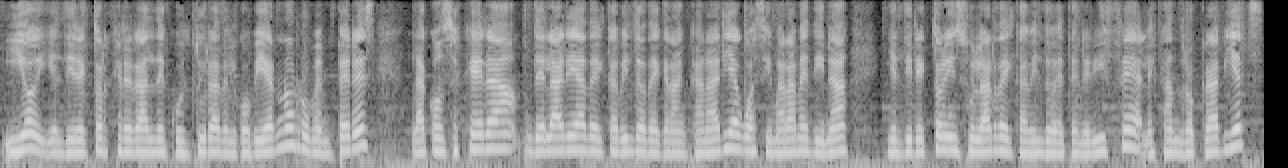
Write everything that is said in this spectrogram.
y hoy el director general de Cultura del Gobierno, Rubén Pérez, la consejera del área del Cabildo de Gran Canaria, Guasimara Medina, y el director insular del Cabildo de Tenerife, Alejandro Kravietz,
